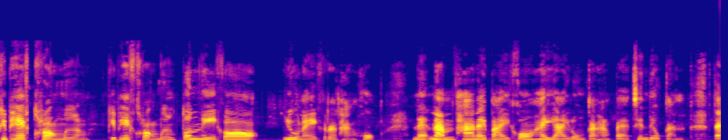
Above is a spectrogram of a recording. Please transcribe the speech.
พี่เพกครองเมือง พี่เพกครองเมืองต้นนี้ก็อยู่ในกระถางหกแนะนำถ้าได้ไปก็ให้ย้ายลงกระถางแปดเช่นเดียวกัน แต่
